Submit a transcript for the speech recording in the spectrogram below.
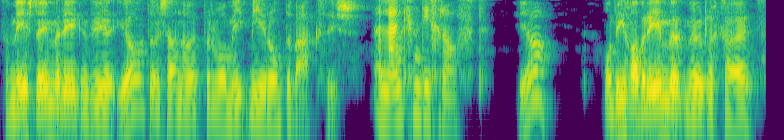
für mich ist da immer irgendwie, ja, da ist auch noch jemand, der mit mir unterwegs ist. Eine lenkende Kraft. Ja. Und ich habe aber immer die Möglichkeit,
